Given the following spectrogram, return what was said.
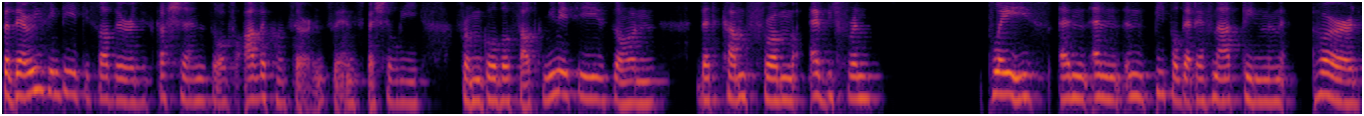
But there is indeed these other discussions of other concerns, and especially from global South communities on that come from a different place and and and people that have not been heard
